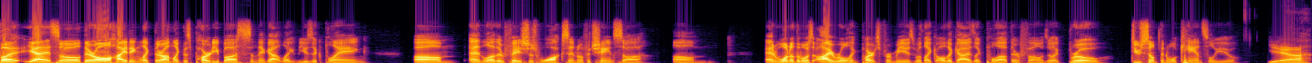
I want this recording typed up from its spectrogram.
but yeah so they're all hiding like they're on like this party bus and they got like music playing um and leatherface just walks in with a chainsaw um and one of the most eye rolling parts for me is with like all the guys like pull out their phones they're like bro do something we'll cancel you Yeah,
